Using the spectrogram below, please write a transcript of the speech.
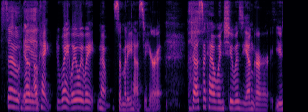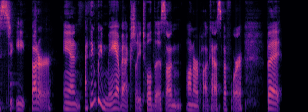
So, in- okay, wait, wait, wait, wait. No, somebody has to hear it. Jessica, when she was younger, used to eat butter, and I think we may have actually told this on on our podcast before, but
